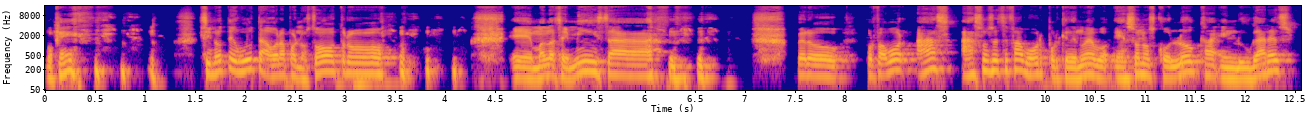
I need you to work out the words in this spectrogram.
¿Ok? si no te gusta, ora por nosotros. eh, mándase misa. Pero, por favor, haz, haznos ese favor porque, de nuevo, eso nos coloca en lugares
